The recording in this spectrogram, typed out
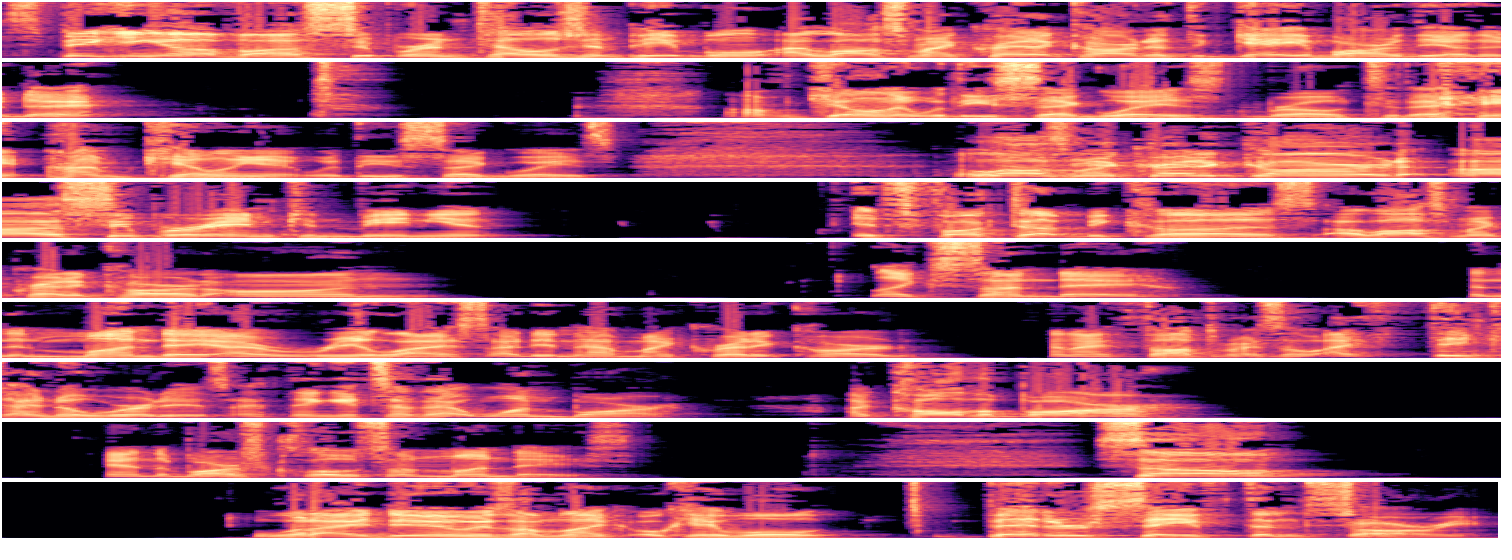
Speaking of uh, super intelligent people, I lost my credit card at the gay bar the other day. I'm killing it with these segues, bro, today. I'm killing it with these segues. I lost my credit card. Uh, super inconvenient. It's fucked up because I lost my credit card on like Sunday. And then Monday, I realized I didn't have my credit card. And I thought to myself, I think I know where it is. I think it's at that one bar. I call the bar, and the bar's closed on Mondays. So, what I do is I'm like, okay, well, better safe than sorry.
